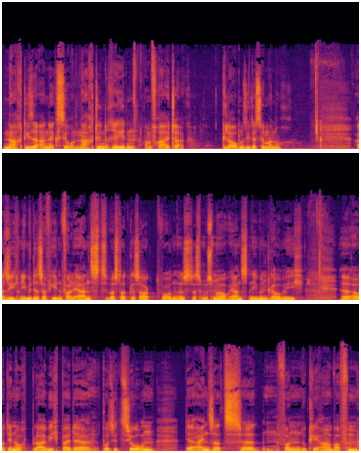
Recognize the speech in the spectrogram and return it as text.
Nach dieser Annexion, nach den Reden am Freitag, glauben Sie das immer noch? Also ich nehme das auf jeden Fall ernst, was dort gesagt worden ist. Das müssen wir auch ernst nehmen, glaube ich. Äh, aber dennoch bleibe ich bei der Position, der Einsatz äh, von Nuklearwaffen,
